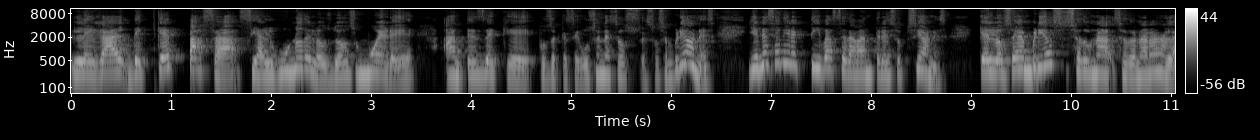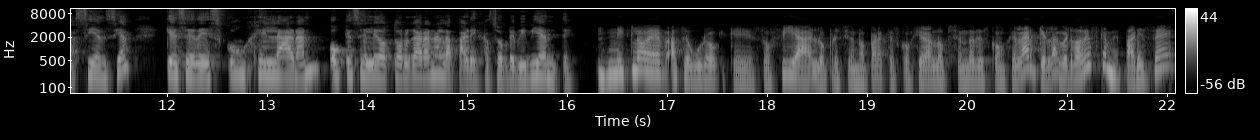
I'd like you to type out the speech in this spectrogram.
legal de qué pasa si alguno de los dos muere antes de que, pues de que se usen esos, esos embriones. Y en esa directiva se daban tres opciones, que los embrios se, se donaran a la ciencia, que se descongelaran o que se le otorgaran a la pareja sobreviviente. Nick Loeb aseguró que Sofía lo presionó para que escogiera la opción de descongelar, que la verdad es que me parece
